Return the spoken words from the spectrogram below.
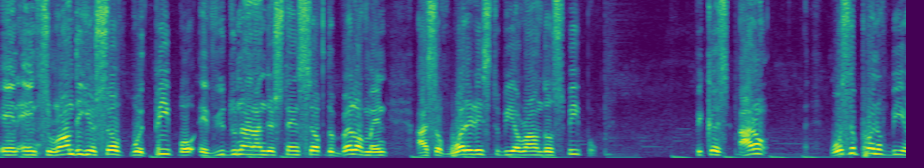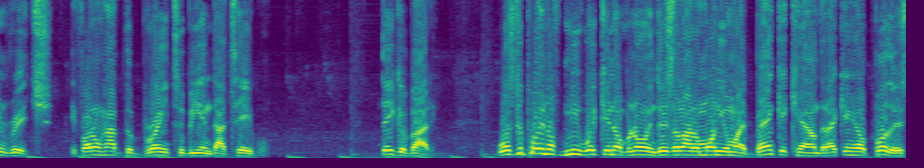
and, and surrounding yourself with people if you do not understand self development as of what it is to be around those people. Because I don't, what's the point of being rich if I don't have the brain to be in that table? Think about it. What's the point of me waking up knowing there's a lot of money on my bank account that I can help others,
